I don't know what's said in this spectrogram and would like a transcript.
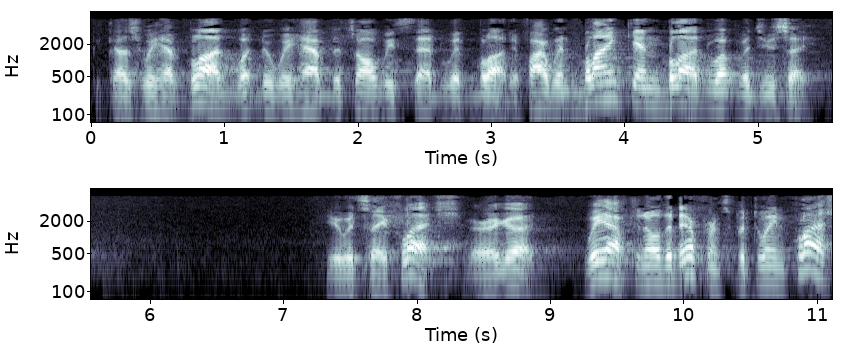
Because we have blood, what do we have that's always said with blood? If I went blank in blood, what would you say? You would say flesh. Very good. We have to know the difference between flesh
